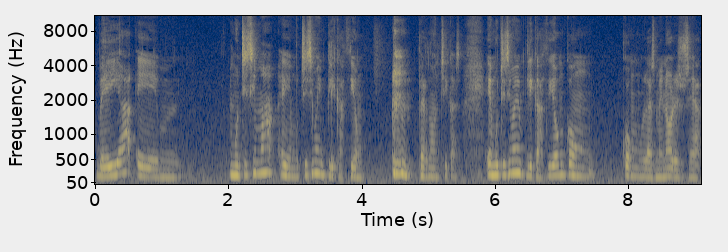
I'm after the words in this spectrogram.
veía eh, muchísima, eh, muchísima implicación, perdón chicas, eh, muchísima implicación con, con las menores, o sea,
